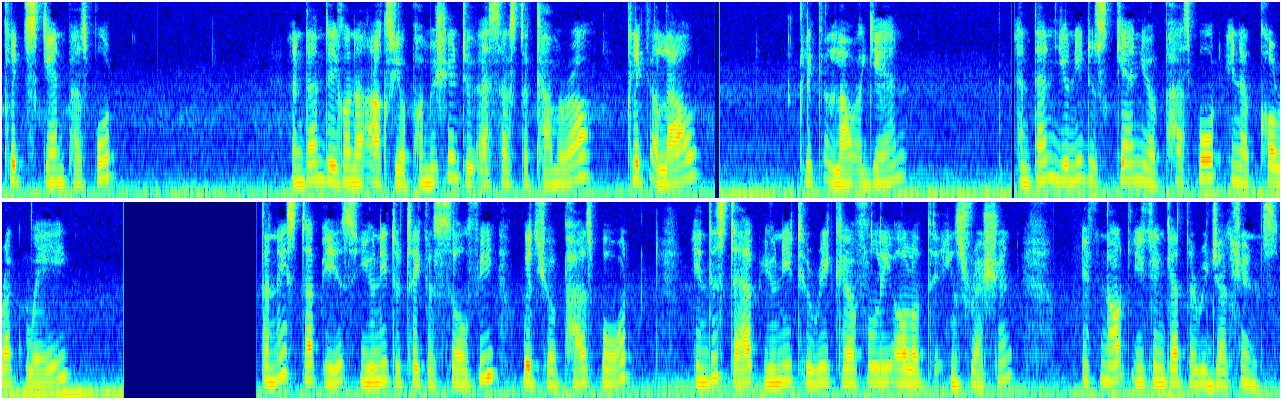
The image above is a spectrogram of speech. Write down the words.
Click scan passport. And then they're gonna ask your permission to access the camera. Click allow. Click allow again. And then you need to scan your passport in a correct way. The next step is you need to take a selfie with your passport. In this step you need to read carefully all of the instruction. If not you can get the rejections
